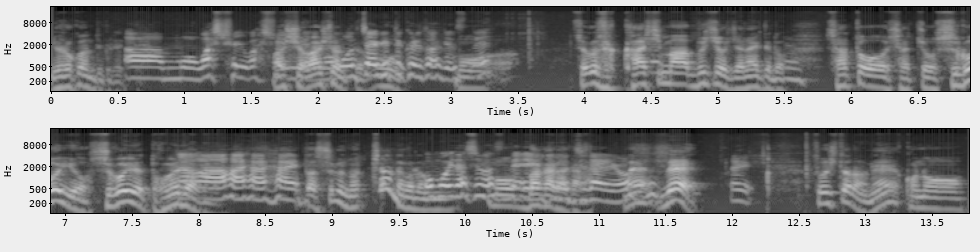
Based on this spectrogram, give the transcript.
喜んでくれて。ああもうわっしょいわっしょい、ね、わっしょい持ち上げてくれたわけですね。それこそ川島部長じゃないけど、うん、佐藤社長すごいよすごいよって褒めたわけはいはいはい、すぐ乗っちゃうんだから思い出しますねバカだから、ね、で、はい、そしたらねこの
